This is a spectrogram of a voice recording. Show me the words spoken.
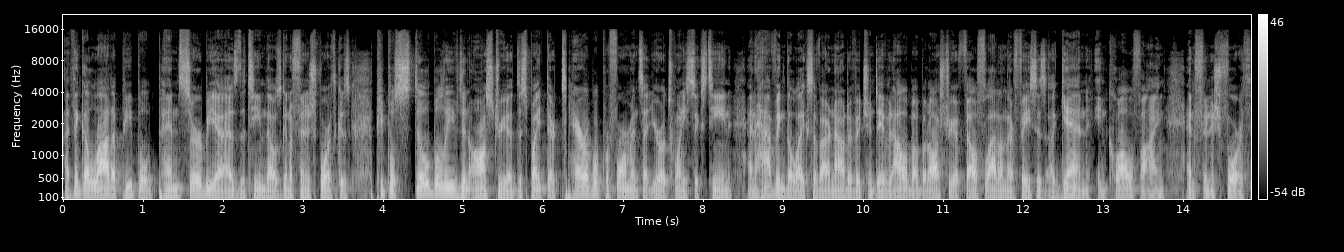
I think a lot of people penned Serbia as the team that was going to finish fourth because people still believed in Austria despite their terrible performance at Euro 2016 and having the likes of Arnautovic and David Alaba, but Austria fell flat on their faces again in qualifying and finished fourth.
